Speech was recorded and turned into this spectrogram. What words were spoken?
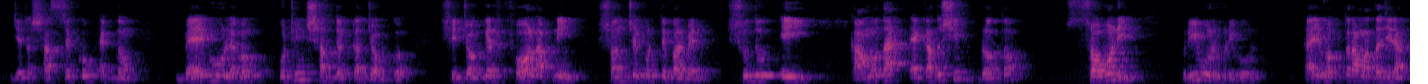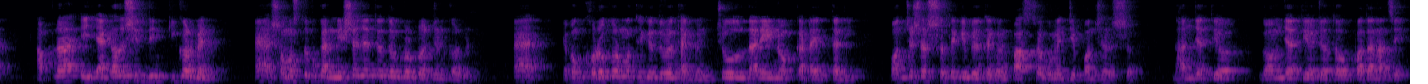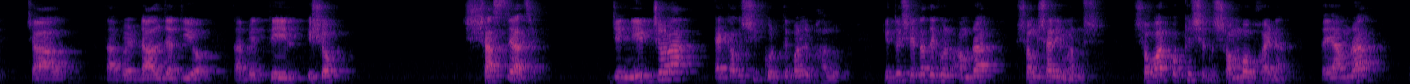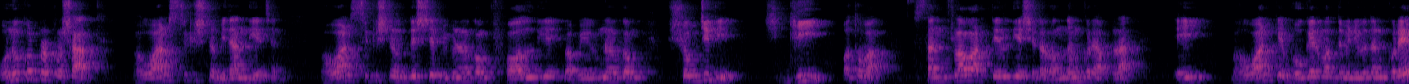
যেটা শাস্ত্রে খুব একদম ব্যয়বহুল এবং কঠিন সাধ্য একটা যজ্ঞ। সেই যজ্ঞের ফল আপনি সঞ্চয় করতে পারবেন শুধু এই কামদা একাদশী ব্রত শ্রবণে। হরিবোল হরিবোল। তাই ভক্তরা, মাতাজিরা, আপনারা এই একাদশীর দিন কি করবেন? হ্যাঁ সমস্ত প্রকার নেশাজাতীয় দ্রব্য বর্জন করবেন। হ্যাঁ এবং খরকর্ম থেকে দূরে থাকবেন, চোল, দাড়ি, নখ কাটা ইত্যাদি। পঞ্চশস্য থেকে বিরত থাকবেন। পাঁচ রকমের যে পঞ্চশস্য, ধান জাতীয়, গম জাতীয় যত উপাদান আছে, চাল, তারপরে ডাল জাতীয়, তারপরে তেল, এসব শাস্ত্রে আছে। যে নির্জলা একাদশী করতে পারলে ভালো। কিন্তু সেটা দেখুন, আমরা সংসারী মানুষ, সবার পক্ষে সেটা সম্ভব হয় না। তাই আমরা অনুকল্প প্রসাদ ভগবান শ্রীকৃষ্ণ বিধান দিয়েছেন। ভগবান শ্রীকৃষ্ণের উদ্দেশ্যে বিভিন্ন রকম ফল দিয়ে বা বিভিন্ন রকম সবজি দিয়ে, ঘি অথবা সানফ্লাওয়ার তেল দিয়ে সেটা রন্ধন করে আপনারা এই ভগবানকে ভোগের মাধ্যমে নিবেদন করে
